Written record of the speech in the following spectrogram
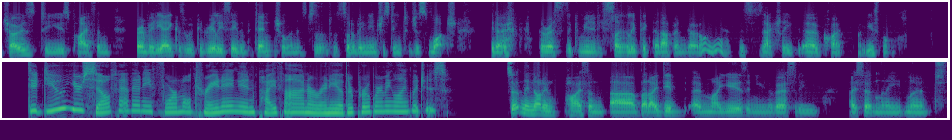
chose to use Python for NVDA because we could really see the potential, and it's sort of been interesting to just watch, you know, the rest of the community slowly pick that up and go, oh yeah, this is actually uh, quite, quite useful. Did you yourself have any formal training in Python or any other programming languages? Certainly not in Python, uh, but I did in my years in university. I certainly learnt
